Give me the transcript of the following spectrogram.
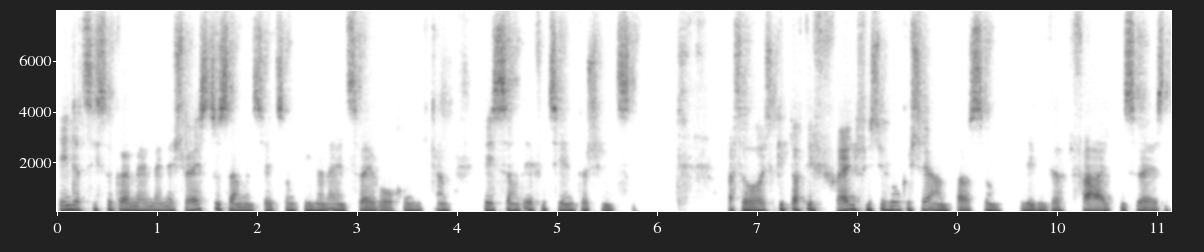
ändert sich sogar meine Schweißzusammensetzung binnen ein, zwei Wochen. Ich kann besser und effizienter schwitzen. Also es gibt auch die freien physiologische Anpassung neben der Verhaltensweisen.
